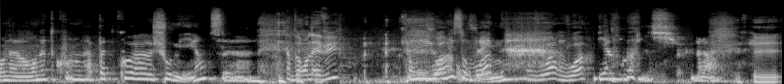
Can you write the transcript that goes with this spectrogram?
on a, on a, de quoi- on n'a pas de quoi chômer. Hein, Ah bah on a vu. On Les voit, journées on sont voit, pleines. on voit, on voit. Bien rempli. voilà. Et,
